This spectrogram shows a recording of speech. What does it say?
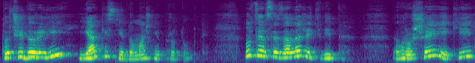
то чи дорогі якісні домашні продукти. Ну, це все залежить від грошей, які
